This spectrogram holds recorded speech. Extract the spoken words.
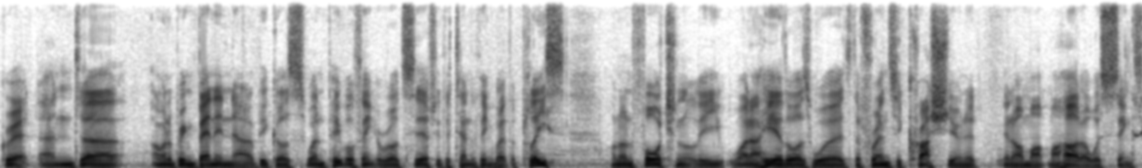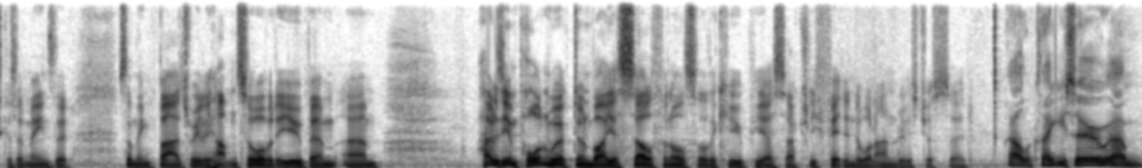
Great. And uh, I want to bring Ben in now because when people think of road safety, they tend to think about the police. And unfortunately, when I hear those words, the forensic crash unit, you know, my, my heart always sinks because it means that something bad's really happened. So over to you, Ben. Um, how does the important work done by yourself and also the QPS actually fit into what Andrew's just said? Oh, look, thank you, sir. Um,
